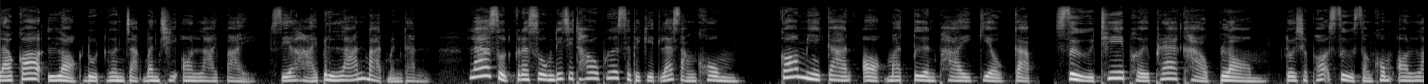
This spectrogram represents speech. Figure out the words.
แล้วก็หลอกดูดเงินจากบัญชีออนไลน์ไป เสียหายเป็นล้านบาทเหมือนกัน ล่าสุดกระทรวงดิจิทัลเพื่อเศรษฐกิจและสังคม ก็มีการออกมาเตือนภัยเกี่ยวกับ สื่อที่เผยแพร่ข่าวปลอม โดยเฉพาะสื่อสังคมออนไล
